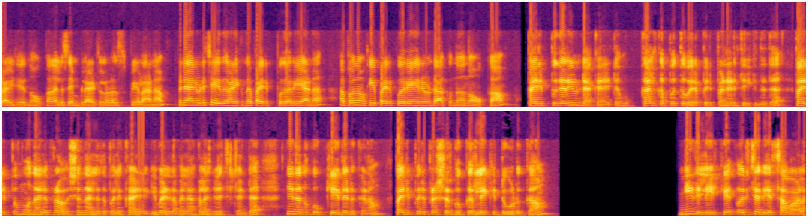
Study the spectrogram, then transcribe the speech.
ട്രൈ ചെയ്ത് നോക്കാം. നല്ല സിമ്പിൾ ആയിട്ടുള്ള റെസിപ്പികളാണ് അപ്പോൾ ഞാനിവിടെ ചെയ്ത് കാണിക്കുന്ന പരിപ്പ് കറിയാണ്. അപ്പോൾ നമുക്ക് ഈ പരിപ്പ് കറി എങ്ങനെ ഉണ്ടാക്കുന്നത് നോക്കാം. പരിപ്പ് കറി ഉണ്ടാക്കാനായിട്ട് മുക്കാൽ കപ്പ് തുവരപ്പരിപ്പാണ് എടുത്തിരിക്കുന്നത്. പരിപ്പ് മൂന്നാൽ പ്രാവശ്യം നല്ലതുപോലെ കഴുകി വെള്ളമെല്ലാം കളഞ്ഞു വെച്ചിട്ടുണ്ട്. ഇനി ഇതൊന്ന് കുക്ക് ചെയ്തെടുക്കണം. പരിപ്പ് ഒരു പ്രഷർ കുക്കറിലേക്ക് ഇട്ട് കൊടുക്കാം. ഇനി ഇതിലേക്ക് ഒരു ചെറിയ സവാള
